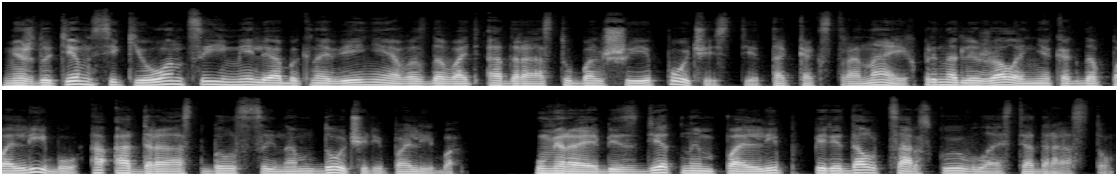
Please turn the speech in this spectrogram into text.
Между тем сикионцы имели обыкновение воздавать Адрасту большие почести, так как страна их принадлежала некогда Полибу, а Адраст был сыном дочери Полиба. Умирая бездетным, Полиб передал царскую власть Адрасту.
